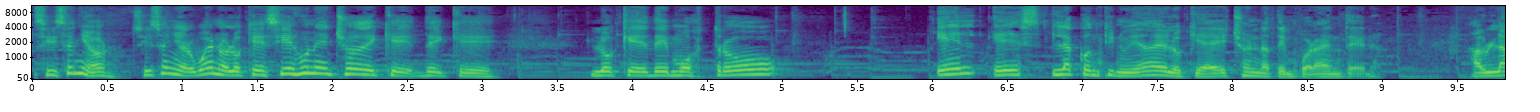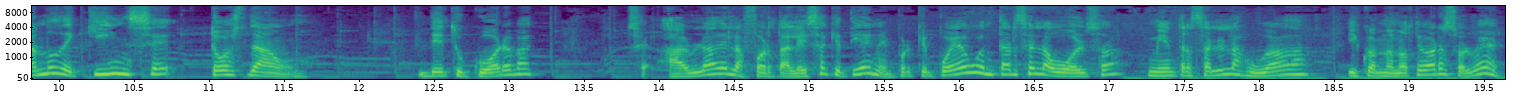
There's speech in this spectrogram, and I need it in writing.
Sí, señor. Sí, señor. Bueno, lo que sí es un hecho de que, de que lo que demostró él es la continuidad de lo que ha hecho en la temporada entera. Hablando de 15 touchdowns de tu quarterback, o sea, habla de la fortaleza que tiene, porque puede aguantarse la bolsa mientras sale la jugada y cuando no te va a resolver,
